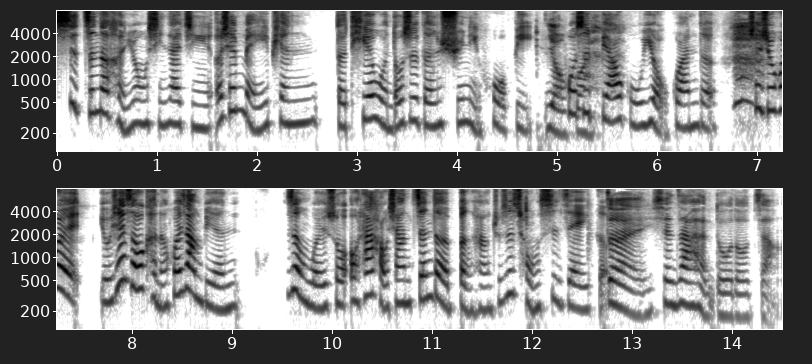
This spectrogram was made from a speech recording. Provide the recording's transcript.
是真的很用心在经营，而且每一篇的贴文都是跟虚拟货币有或是标股有关的，所以就会有些时候可能会让别人。认为说哦，他好像真的本行就是从事这一个。对，现在很多都这样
